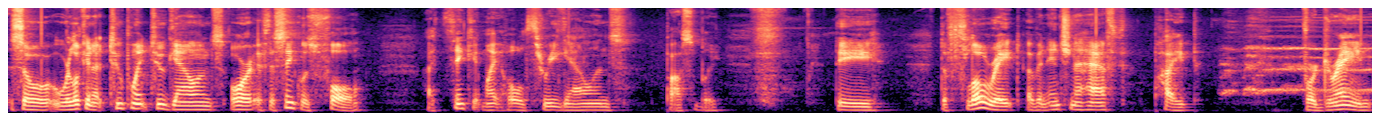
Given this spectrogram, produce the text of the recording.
so we're looking at 2.2 gallons, or if the sink was full, I think it might hold three gallons, possibly. The, the flow rate of an inch and a half pipe for drain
